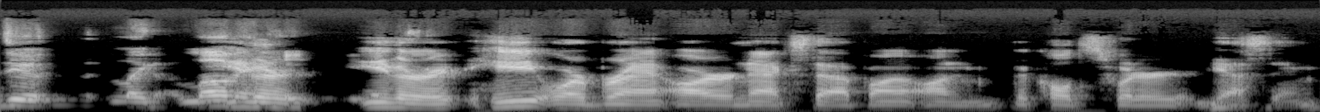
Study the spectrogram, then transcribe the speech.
do like love either, either he or Brent are next up on, on the Colts Twitter guesting.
